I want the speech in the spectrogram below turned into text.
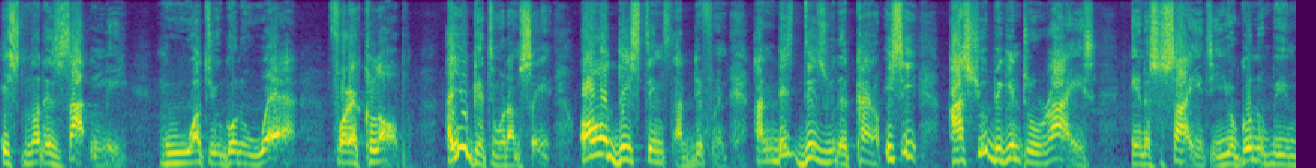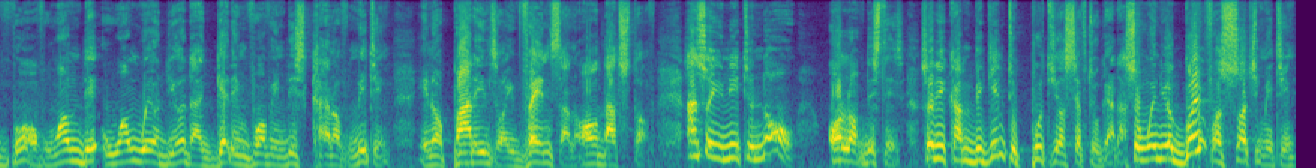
is not exactly what you're going to wear for a club. Are you getting what I'm saying? All these things are different. And this deals with the kind of, you see, as you begin to rise in a society, you're going to be involved one day, one way or the other, get involved in this kind of meeting, you know, parties or events and all that stuff. And so you need to know all of these things so you can begin to put yourself together. So when you're going for such meeting,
